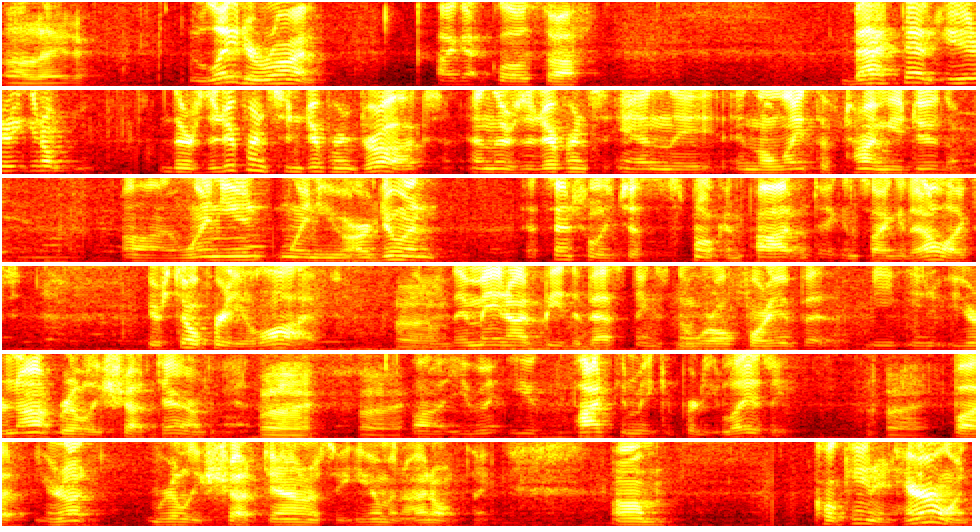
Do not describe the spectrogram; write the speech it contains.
Oh, later. Later on, I got closed off. Back then, you know, there's a difference in different drugs, and there's a difference in the in the length of time you do them. Uh, when you when you are doing essentially just smoking pot and taking psychedelics, you're still pretty alive. You know, they may not be the best things in the world for you, but y- y- you're not really shut down yet. Right, right, Uh, you, you, pot can make you pretty lazy, right. but you're not really shut down as a human, I don't think. Um, cocaine and heroin,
